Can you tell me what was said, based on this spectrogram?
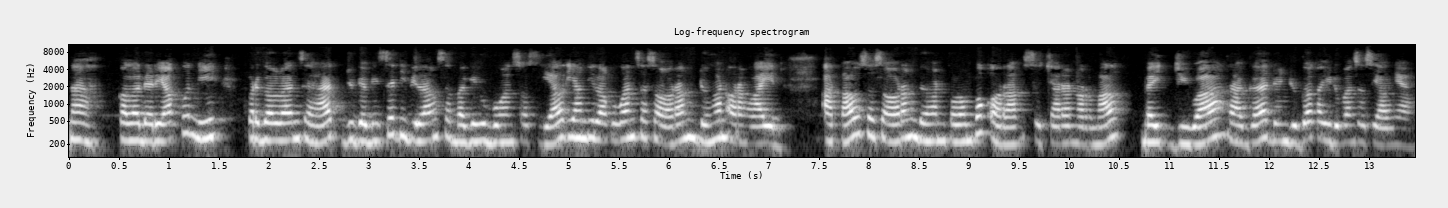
Nah, kalau dari aku nih, pergaulan sehat juga bisa dibilang sebagai hubungan sosial yang dilakukan seseorang dengan orang lain, atau seseorang dengan kelompok orang secara normal, baik jiwa, raga, dan juga kehidupan sosialnya.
